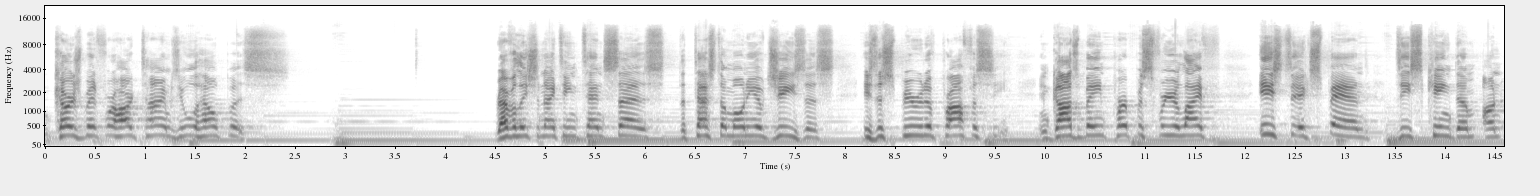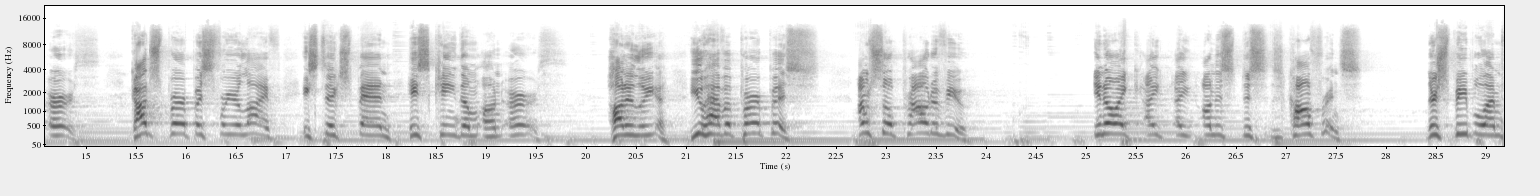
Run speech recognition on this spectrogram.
Encouragement for hard times, he will help us. Revelation 19:10 says, "The testimony of Jesus is the spirit of prophecy. And God's main purpose for your life is to expand this kingdom on earth. God's purpose for your life is to expand his kingdom on earth. Hallelujah. You have a purpose. I'm so proud of you. You know, I, I, I on this, this, this conference, there's people I'm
